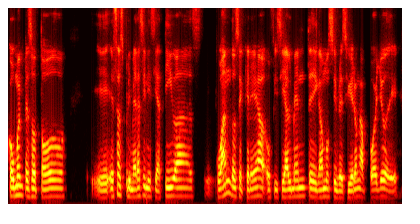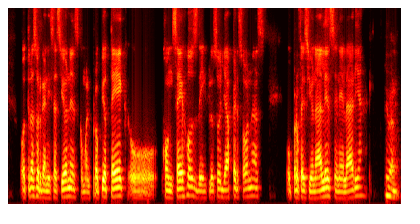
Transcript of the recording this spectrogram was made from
cómo empezó todo, eh, esas primeras iniciativas, cuándo se crea oficialmente, digamos, si recibieron apoyo de otras organizaciones como el propio TEC o consejos de incluso ya personas o profesionales en el área? Sí, bueno,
